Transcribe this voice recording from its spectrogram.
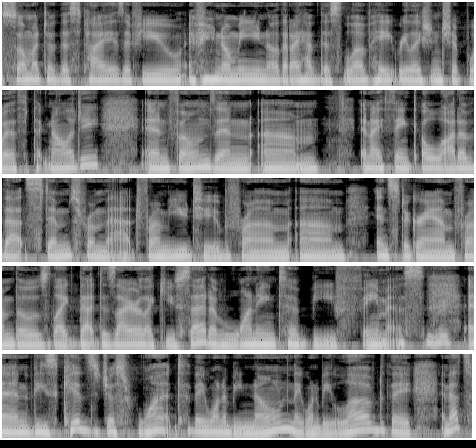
so much of this ties, if you, if you know me, you know that I have this love hate relationship with technology and phones and, um, and I think a lot of that stems from that, from YouTube, from um, Instagram, from those like that desire, like you said, of wanting to be famous. Mm-hmm. And these kids just want, they want to be known, they want to be loved. They, and that's,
